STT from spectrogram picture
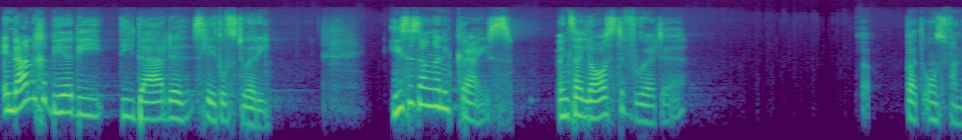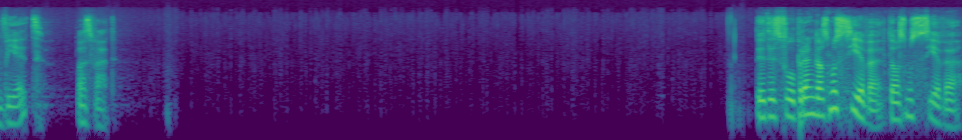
En dan gebeur die die derde sleutelstorie. Jesus hang aan die kruis en sy laaste woorde wat ons van weet was wat? Dit is volbring, daar's mos 7, daar's mos 7.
